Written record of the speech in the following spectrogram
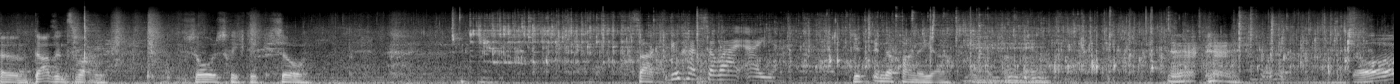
Äh, da sind zwei. So ist richtig. So. Zack. Du hast zwei Eier. Jetzt in der Pfanne, ja. Der Pfanne. So.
